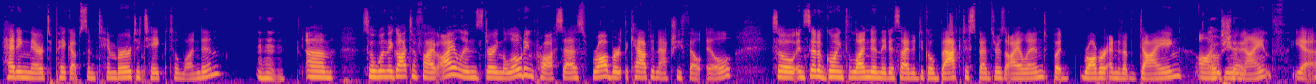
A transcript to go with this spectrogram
heading there to pick up some timber to take to London. Um, so when they got to Five Islands during the loading process, Robert, the captain, actually fell ill. So instead of going to London, they decided to go back to Spencer's Island, but Robert ended up dying on Oh, June shit. 9th. Yeah.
